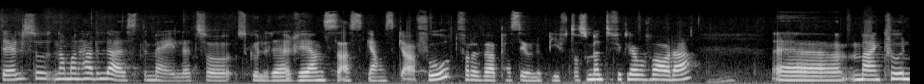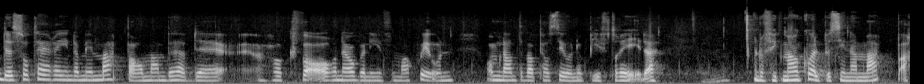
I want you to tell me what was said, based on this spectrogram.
dels så, när man hade läst mejlet så skulle det rensas ganska fort för det var personuppgifter som inte fick lov att vara där. Eh, man kunde sortera in dem i mappar om man behövde eh, ha kvar någon information om det inte var personuppgifter i det. Då fick man ha koll på sina mappar.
